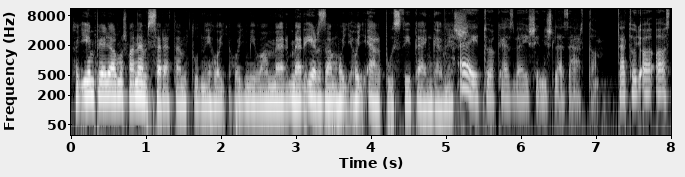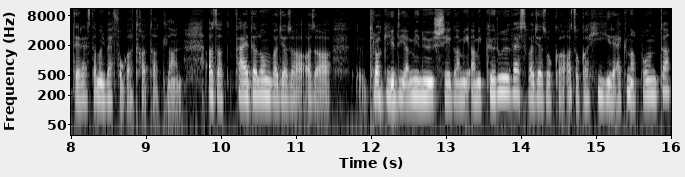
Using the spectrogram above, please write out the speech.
hogy én például most már nem szeretem tudni, hogy, hogy mi van, mert, mert érzem, hogy, hogy elpusztít engem is. Elejétől kezdve is én is lezártam. Tehát, hogy azt éreztem, hogy befogadhatatlan. Az a fájdalom, vagy az a, az a tragédia minőség, ami, ami körülvesz, vagy azok a, azok a hírek naponta,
